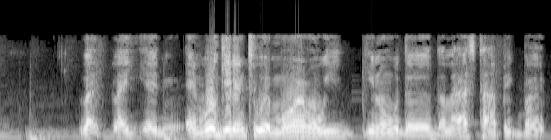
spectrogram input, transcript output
like like and, and we'll get into it more when we you know with the the last topic. But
